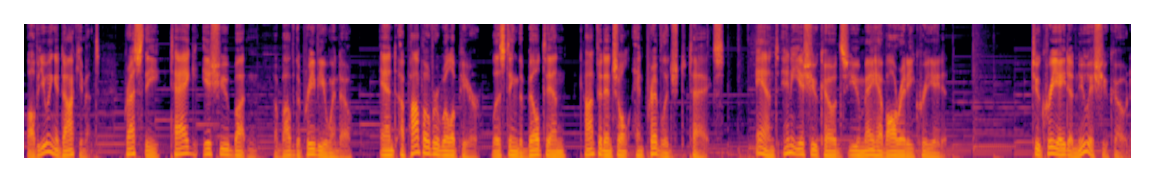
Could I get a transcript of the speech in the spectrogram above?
While viewing a document, press the Tag Issue button above the preview window and a popover will appear listing the built-in confidential and privileged tags, and any issue codes you may have already created. To create a new issue code,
